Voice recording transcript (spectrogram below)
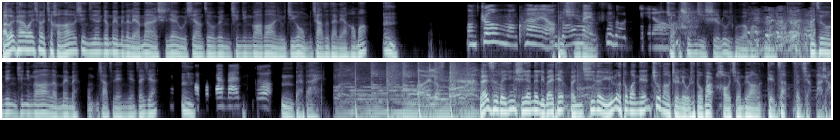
好了，开玩笑就，很高兴今天跟妹妹的连麦，时间有限，最后跟你轻轻挂断，有机会我们下次再连，好吗？嗯，这么快呀？必须每次都这样。转瞬即逝，录播吗？那最后给你轻轻挂断了，妹妹，我们下次连接再见。嗯，好的，拜拜，哥。嗯，拜拜。来自北京时间的礼拜天，本期的娱乐豆瓣天就到这里，我是豆瓣，好节目别忘了点赞、分享、打赏。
